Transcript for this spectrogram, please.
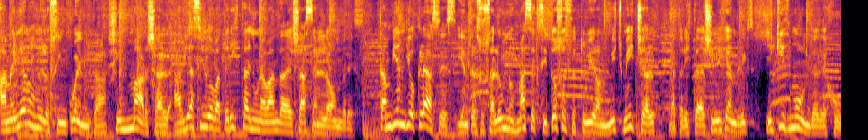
A mediados de los 50, Jim Marshall había sido baterista en una banda de jazz en Londres. También dio clases y entre sus alumnos más exitosos estuvieron Mitch Mitchell, baterista de Jimi Hendrix, y Keith Moon de The Who.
